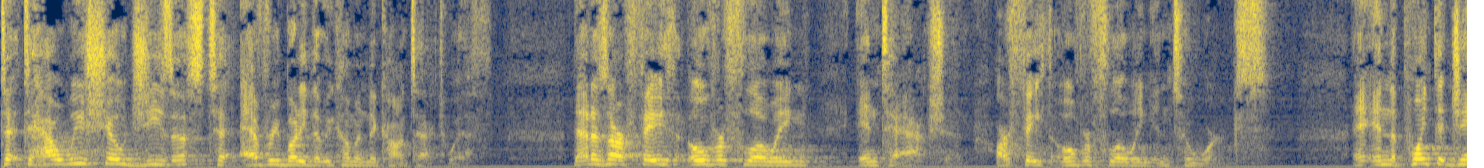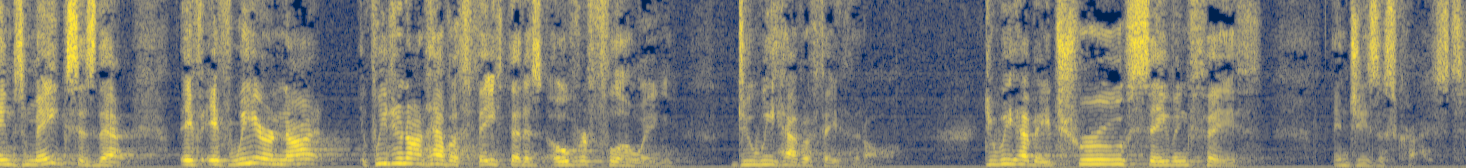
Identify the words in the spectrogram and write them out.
to, to how we show Jesus to everybody that we come into contact with. That is our faith overflowing into action, our faith overflowing into works. And, and the point that James makes is that if, if we are not, if we do not have a faith that is overflowing, do we have a faith at all? Do we have a true saving faith in Jesus Christ?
